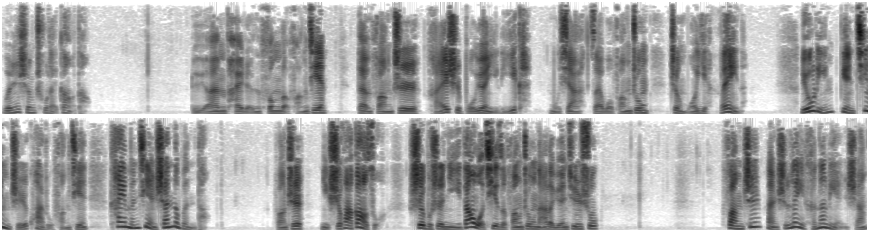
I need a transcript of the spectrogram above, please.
闻声出来告道：“吕安派人封了房间，但纺织还是不愿意离开。目下在我房中正抹眼泪呢。”刘玲便径直跨入房间，开门见山的问道：“纺织，你实话告诉我，是不是你到我妻子房中拿了援军书？”纺织满是泪痕的脸上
